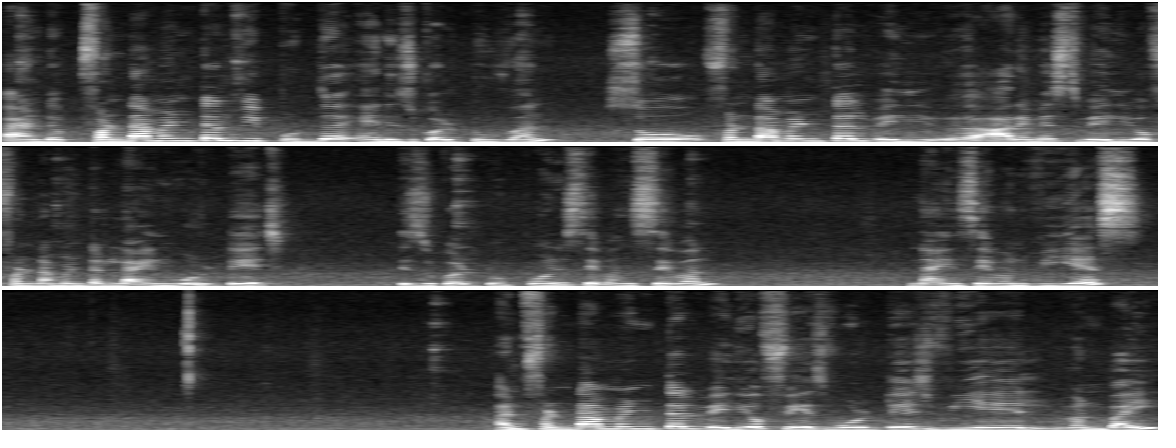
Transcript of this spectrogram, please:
and fundamental we put the n is equal to 1 so fundamental value R M S value of fundamental line voltage is equal to point seven seven nine seven V S and fundamental value of phase voltage V L one by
